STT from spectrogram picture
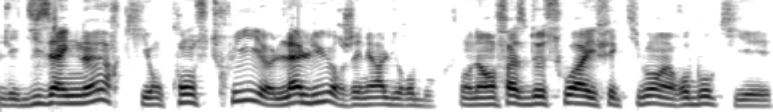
les designers qui ont construit l'allure générale du robot. On a en face de soi effectivement un robot qui est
